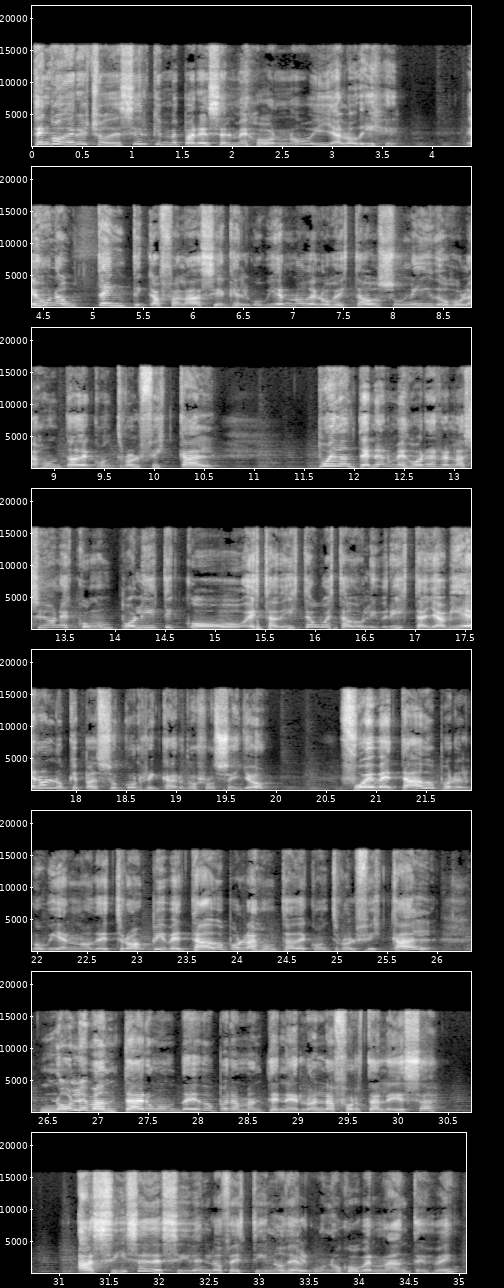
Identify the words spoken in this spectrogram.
Tengo derecho a decir quién me parece el mejor, ¿no? Y ya lo dije. Es una auténtica falacia que el gobierno de los Estados Unidos o la Junta de Control Fiscal puedan tener mejores relaciones con un político estadista o estadolibrista. Ya vieron lo que pasó con Ricardo Rosselló fue vetado por el gobierno de Trump y vetado por la Junta de Control Fiscal. No levantaron un dedo para mantenerlo en la fortaleza. Así se deciden los destinos de algunos gobernantes, ¿ven?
